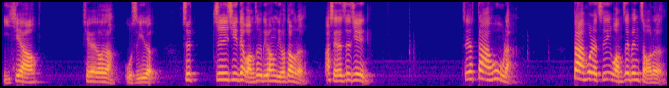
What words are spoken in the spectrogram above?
以下哦，现在多少？五十一了，是资金在往这个地方流动了。啊，谁的资金？这叫大户啦，大户的资金往这边走了，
